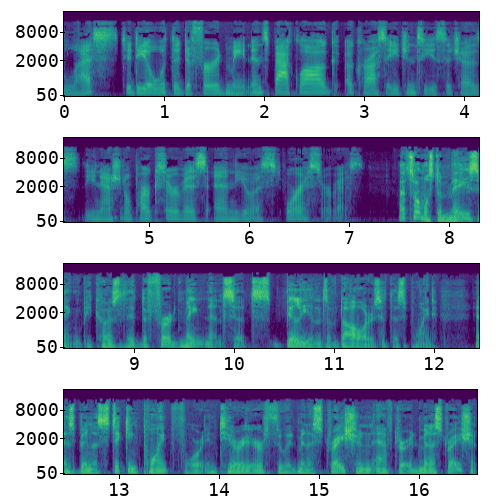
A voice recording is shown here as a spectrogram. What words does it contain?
less to deal with the deferred maintenance backlog across agencies such as the National Park Service and the U.S. Forest Service. That's almost amazing because the deferred maintenance, it's billions of dollars at this point, has been a sticking point for Interior through administration after administration.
